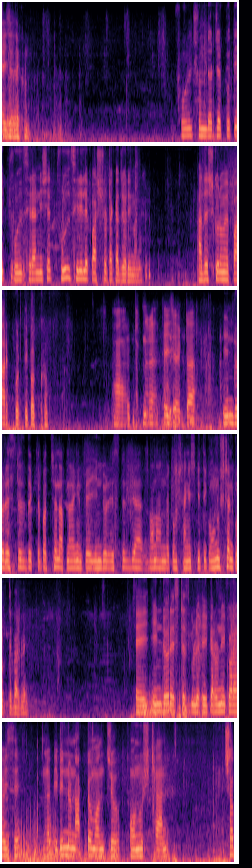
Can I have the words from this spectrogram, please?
এই যে দেখুন। ফুল সৌন্দর্যের প্রতীক, ফুল ছিঁড়া নিষেধ, ফুল ছিঁড়িলে পাঁচশো টাকা জরিমানা। আদেশক্রমে পার্ক কর্তৃপক্ষ। আর আপনারা এই যে একটা ইনডোর স্টেজ দেখতে পাচ্ছেন, আপনারা কিন্তু এই ইনডোর স্টেজ দিয়ে নানান রকম সাংস্কৃতিক অনুষ্ঠান করতে পারবেন। এই ইনডোর স্টেজগুলো এই কারণেই করা হয়েছে। আপনারা বিভিন্ন নাট্যমঞ্চ, অনুষ্ঠান সব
